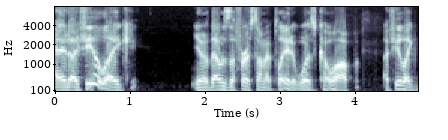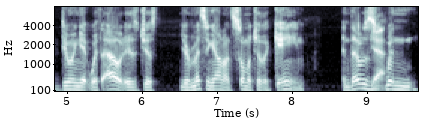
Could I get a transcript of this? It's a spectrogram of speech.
and I feel like, you know, that was the first time I played it was co-op. I feel like doing it without is just you're missing out on so much of the game, and that was Yeah. when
